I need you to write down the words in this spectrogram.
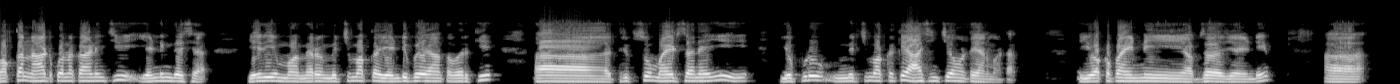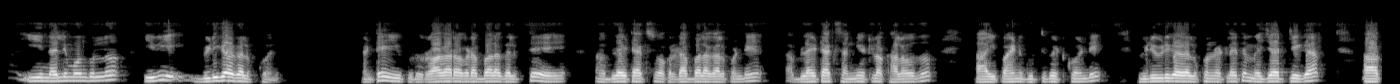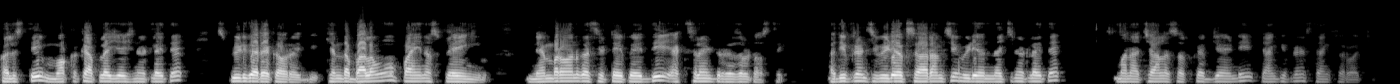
మొక్క నాటుకున్న కానించి ఎండింగ్ దశ. ఏది మెర మిర్చి మొక్క ఎండిపోయేంత వరకు త్రిప్స్ మైట్స్ అనేవి ఎప్పుడు మిర్చి మొక్కకి ఆశించే ఉంటాయి అనమాట ఈ ఒక్క పాయింట్ని అబ్జర్వ్ చేయండి. ఈ నల్లి మందుల్లో ఇవి విడిగా కలుపుకొని అంటే ఇప్పుడు రోగారు ఒక డబ్బాలో కలిపితే బ్లైటాక్స్ ఒక డబ్బాలో కలపండి బ్లైటాక్స్ అన్నిట్లో కలవదు ఆ, ఈ పాయింట్ గుర్తుపెట్టుకోండి. విడివిడిగా కలుపుకున్నట్లయితే మెజారిటీగా కలిస్తే మొక్కకి అప్లై చేసినట్లయితే స్పీడ్గా రికవర్ అయింది కింద బలము పైన స్ప్రేయింగ్ నెంబర్ వన్గా సెట్ అయిపోయింది ఎక్సలెంట్ రిజల్ట్ వస్తాయి. అది ఫ్రెండ్స్ వీడియోకి సారాంశం. వీడియో నచ్చినట్లయితే మన ఛానల్ సబ్స్క్రైబ్ చేయండి. Thank you friends thanks for watching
